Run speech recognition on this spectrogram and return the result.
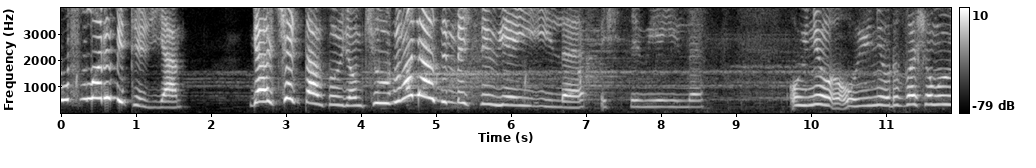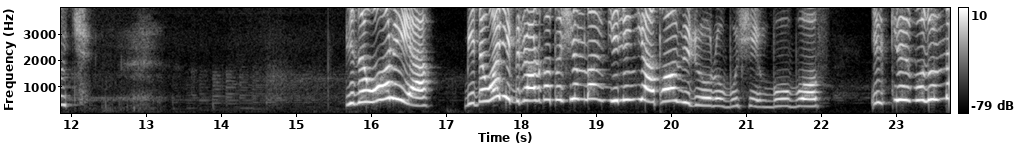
bu suları bitireceğim. Gerçekten söylüyorum. Çılgına geldim 5 seviyeyle. 5 seviyeyle. Oynuyor, oynuyoruz aşama 3. Bir de var ya, bir de var ya bir arkadaşımla gelince hata veriyorum bu şey, bu boss. İlk bölümde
